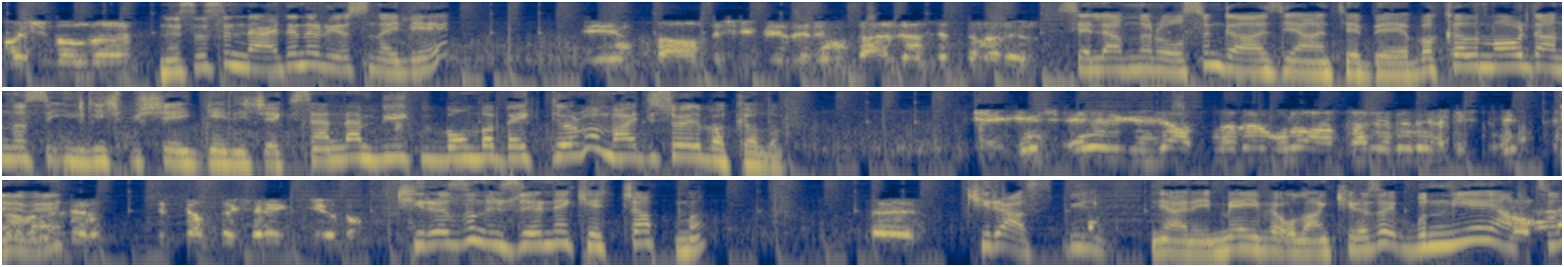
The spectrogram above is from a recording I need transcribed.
Hoş bulduk. Nasılsın nereden arıyorsun Ali? İyiyim sağ ol teşekkür ederim. Gaziantep'ten arıyorum. Selamlar olsun Gaziantep'e. Bakalım oradan nasıl ilginç bir şey gelecek. Senden büyük bir bomba bekliyorum ama hadi söyle bakalım. İlginç, en ilginci aslında ben bunu Antalya'da denemiştim. Evet. Ketçap dökerek yiyordum. Kirazın üzerine ketçap mı? Evet. Kiraz bil, yani meyve olan kiraza. Bunu niye yaptın?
